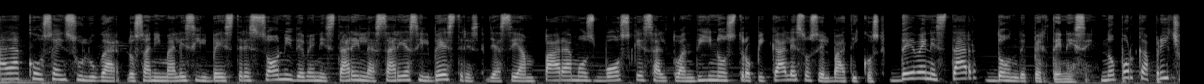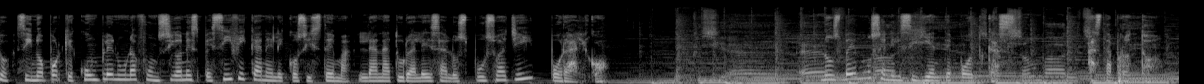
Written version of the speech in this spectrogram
Cada cosa en su lugar. Los animales silvestres son y deben estar en las áreas silvestres, ya sean páramos, bosques, altoandinos, tropicales o selváticos. Deben estar donde pertenecen, no por capricho, sino porque cumplen una función específica en el ecosistema. La naturaleza los puso allí por algo. Nos vemos en el siguiente podcast. Hasta pronto.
